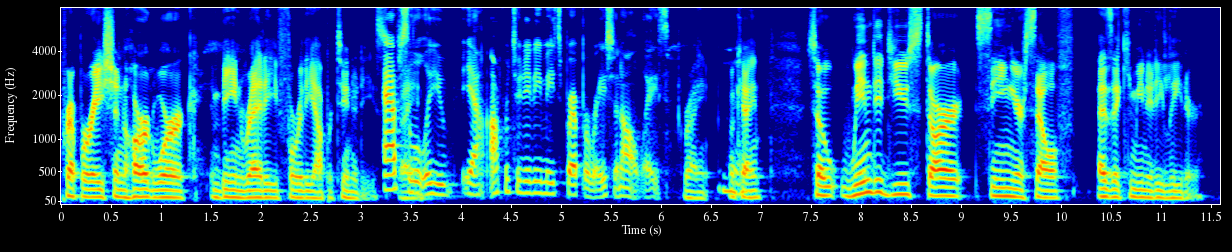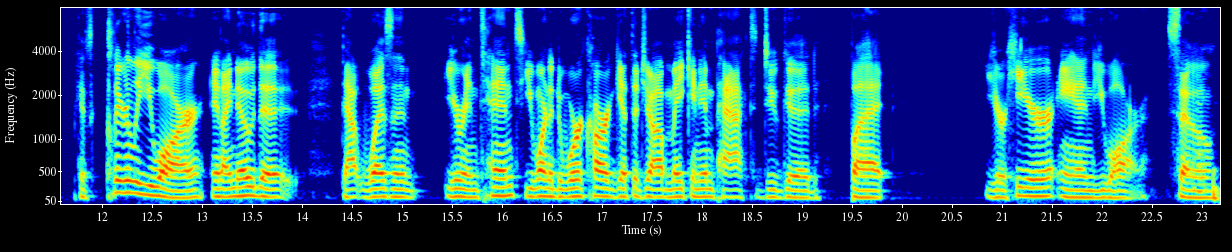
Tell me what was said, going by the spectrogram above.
preparation, hard work, and being ready for the opportunities. Absolutely, right? yeah, opportunity meets preparation always. Right. Mm-hmm. Okay. So when did you start seeing yourself as a community leader? Because clearly you are, and I know that that wasn't your intent. You wanted to work hard, get the job, make an impact, do good, but you're here and you are. So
